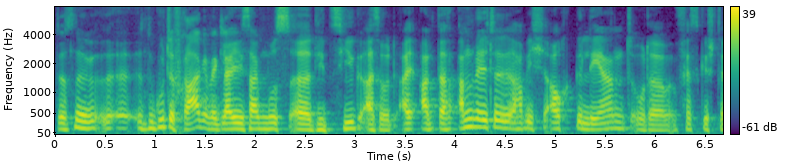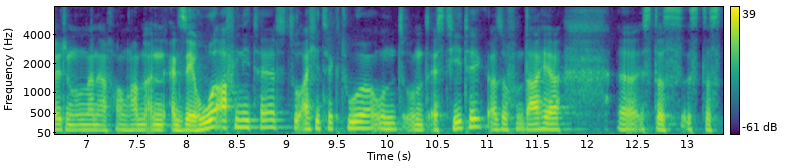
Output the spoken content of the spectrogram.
Das ist eine, äh, eine gute Frage, wenngleich ich sagen muss, äh, die Ziel, also äh, Anwälte habe ich auch gelernt oder festgestellt in meiner Erfahrung, haben eine, eine sehr hohe Affinität zu Architektur und, und Ästhetik. Also von daher ist das, ist das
